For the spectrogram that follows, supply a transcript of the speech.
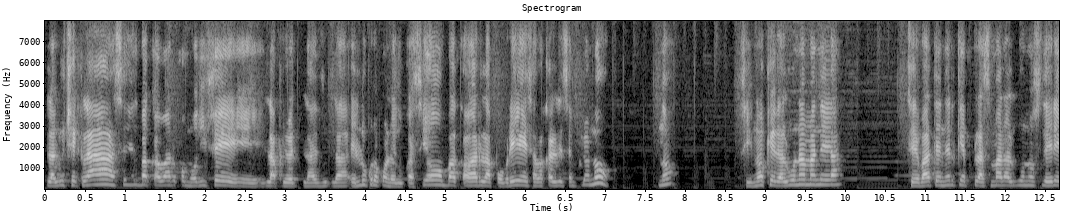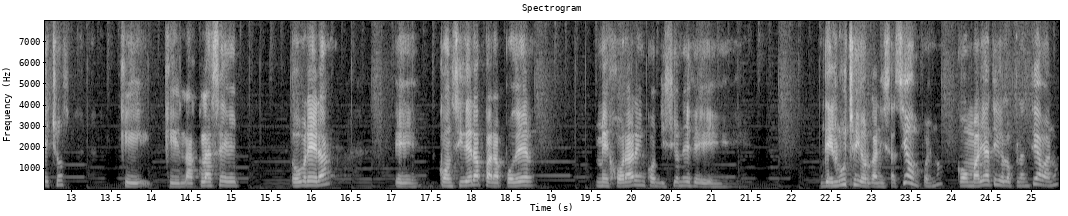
la lucha de clases, va a acabar, como dice, la- la- el lucro con la educación, va a acabar la pobreza, va a acabar el desempleo. No, no. Sino que de alguna manera se va a tener que plasmar algunos derechos que, que la clase obrera eh, considera para poder mejorar en condiciones de, de lucha y organización, pues, ¿no? Como Mariátegui lo planteaba, ¿no?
